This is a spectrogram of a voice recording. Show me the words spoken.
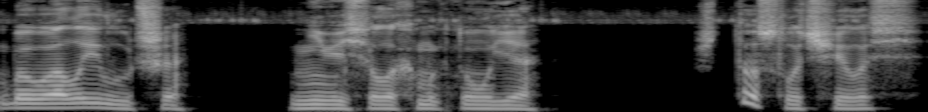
бывало и лучше», — невесело хмыкнул я. «Что случилось?»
